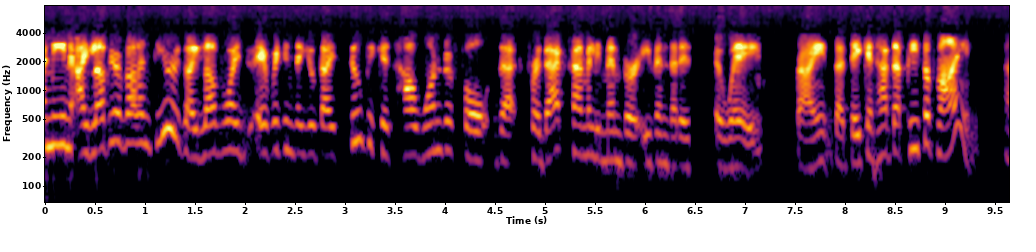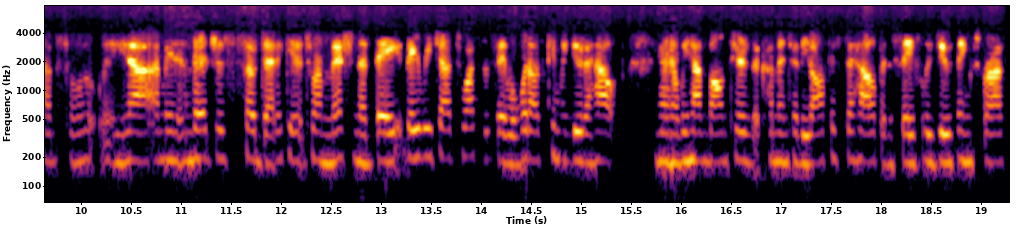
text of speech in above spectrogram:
I mean, I love your volunteers. I love what, everything that you guys do because how wonderful that for that family member, even that is away, right, that they can have that peace of mind. Absolutely, yeah. I mean, and they're just so dedicated to our mission that they they reach out to us and say, well, what else can we do to help? You know, we have volunteers that come into the office to help and safely do things for us.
